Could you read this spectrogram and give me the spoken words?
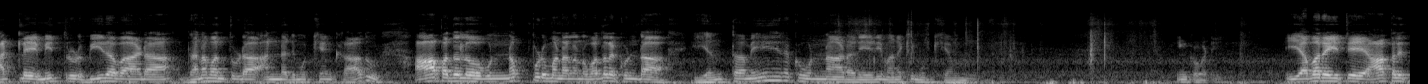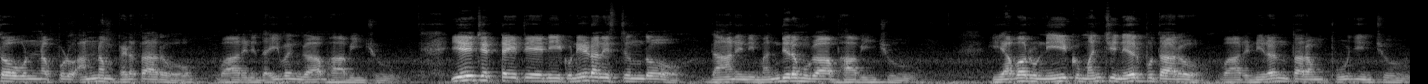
అట్లే మిత్రుడు బీదవాడా ధనవంతుడా అన్నది ముఖ్యం కాదు. ఆపదలో ఉన్నప్పుడు మనలను వదలకుండా ఎంత మేరకు ఉన్నాడనేది మనకి ముఖ్యం. ఇంకొకటి ఎవరైతే ఆకలితో ఉన్నప్పుడు అన్నం పెడతారో వారిని దైవంగా భావించు. ఏ చెట్టయితే నీకు నీడనిస్తుందో దానిని మందిరముగా భావించు. ఎవరు నీకు మంచి నేర్పుతారో వారి నిరంతరం పూజించు.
